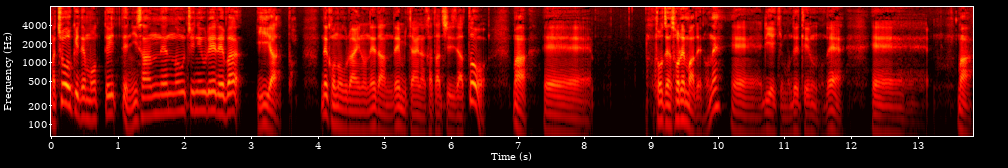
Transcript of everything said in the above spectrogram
まあ、長期で持っていって2、3年のうちに売れればいいやと。で、このぐらいの値段でみたいな形だと、まあ、えー、当然それまでのね、えー、利益も出ているので、えーまあ、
